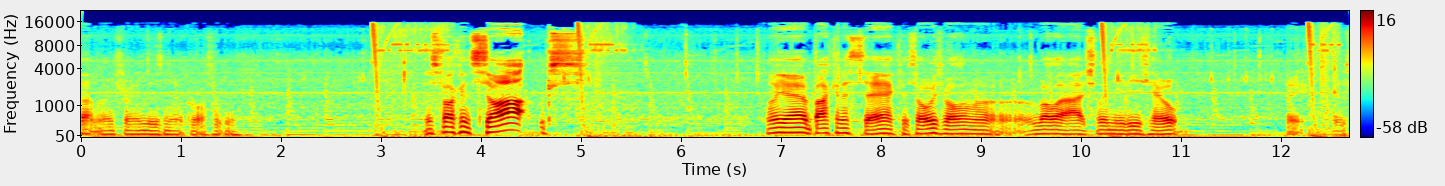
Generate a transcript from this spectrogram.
That, my friend, is not crossable. This fucking sucks! Oh yeah, back in a sec. It's always well, I'm, uh, well I actually need his help. Like, it's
